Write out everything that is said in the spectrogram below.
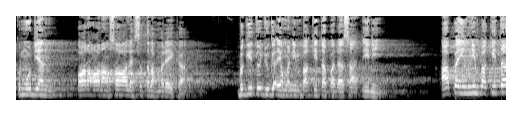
kemudian orang-orang saleh setelah mereka. Begitu juga yang menimpa kita pada saat ini. Apa yang menimpa kita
